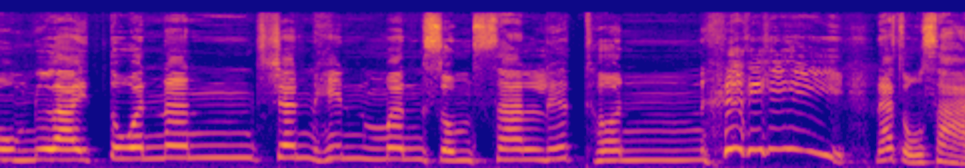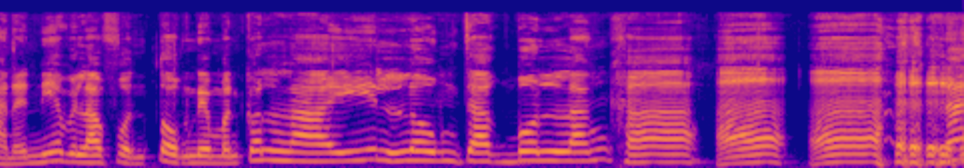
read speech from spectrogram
มงมุมลายตัวนั้น ฉันเห็นมันสมสารเหลือทนน่าสงสารนะเนี่ยเวลาฝนตกเนี่ยมันก็ไหลลงจากบนหลังคาอ่าอ่าน่า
